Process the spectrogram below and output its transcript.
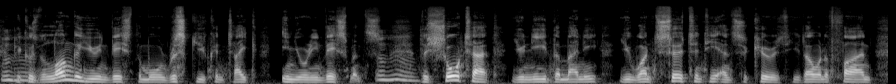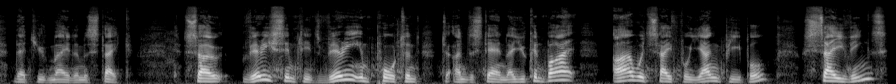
Mm-hmm. Because the longer you invest, the more risk you can take in your investments. Mm-hmm. The shorter you need the money, you want certainty and security. You don't want to find that you've made a mistake. So, very simply, it's very important to understand. Now, you can buy, I would say, for young people, savings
